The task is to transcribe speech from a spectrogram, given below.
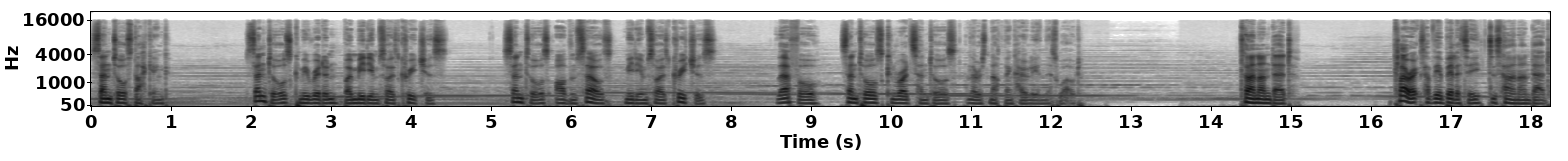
Centaur stacking. Centaurs can be ridden by medium sized creatures. Centaurs are themselves medium sized creatures. Therefore, centaurs can ride centaurs, and there is nothing holy in this world. Turn undead. Clerics have the ability to turn undead.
